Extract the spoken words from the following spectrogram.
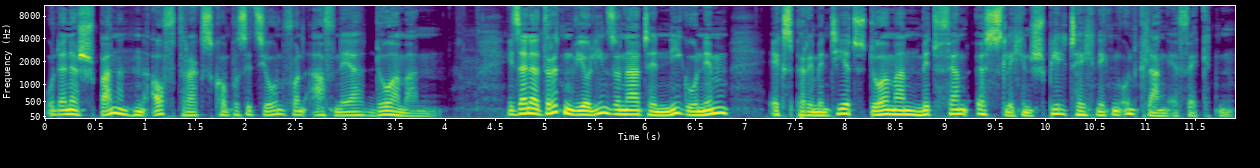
und einer spannenden Auftragskomposition von Avner Dohrmann. In seiner dritten Violinsonate Nigonim experimentiert Dormann mit fernöstlichen Spieltechniken und Klangeffekten.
